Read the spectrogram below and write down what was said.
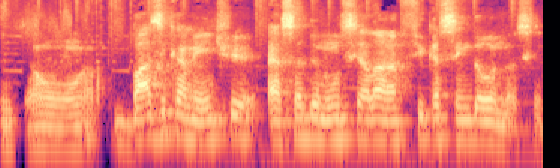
Então, basicamente, essa denúncia ela fica sem dono, assim,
